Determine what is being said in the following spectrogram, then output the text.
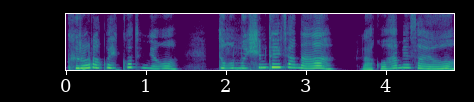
그러라고 했거든요. 너무 힘들잖아. 라고 하면서요.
